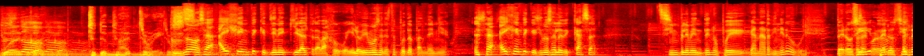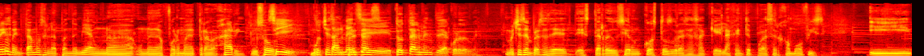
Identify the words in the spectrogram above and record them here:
pues no. to the Matrix. No, o sea, hay gente que tiene que ir al trabajo, güey. Y lo vimos en esta puta pandemia, güey. O sea, hay gente que si no sale de casa, simplemente no puede ganar dinero, güey. Pero ¿Estás sí, pero sí reinventamos en la pandemia una, una forma de trabajar. Incluso Sí, muchas totalmente, empresas, totalmente de acuerdo, güey. muchas empresas de- este, reducieron costos gracias a que la gente pueda hacer home office. Y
